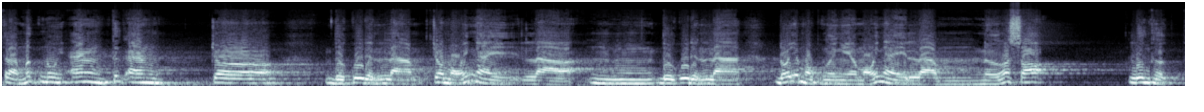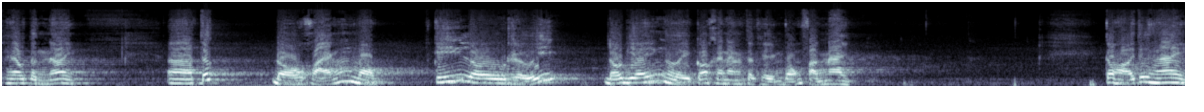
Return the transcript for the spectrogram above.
tức là mức nuôi ăn thức ăn cho được quy định là cho mỗi ngày là được quy định là đối với một người nghèo mỗi ngày là nửa so lương thực theo từng nơi. À, tức độ khoảng một kg rưỡi đối với người có khả năng thực hiện bổn phận này câu hỏi thứ hai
